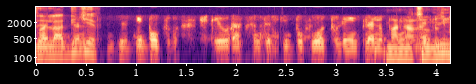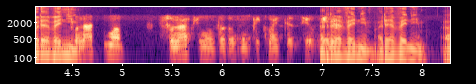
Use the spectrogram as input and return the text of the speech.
De la DG... Sunt în timpul, știu, dar sunt în timpul votului în plenul Mulțumim, Parlamentului. revenim. Sunați-mă, sunați-mă, vă rog, un pic mai târziu. Revenim, revenim. Uh,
